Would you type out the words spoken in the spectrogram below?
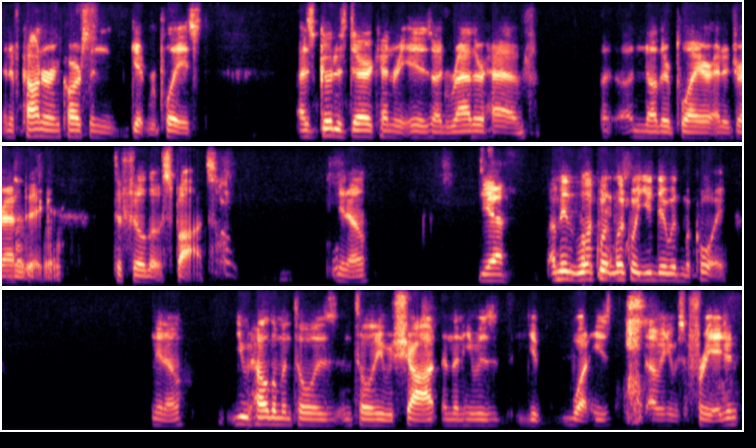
And if Conner and Carson get replaced, as good as Derrick Henry is, I'd rather have a, another player and a draft Very pick fair. to fill those spots. You know, Yeah, I mean, look what look what you did with McCoy. You know, you held him until his until he was shot, and then he was you, what? He's I mean, he was a free agent,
